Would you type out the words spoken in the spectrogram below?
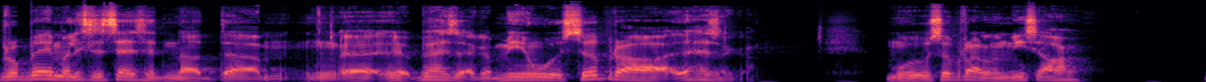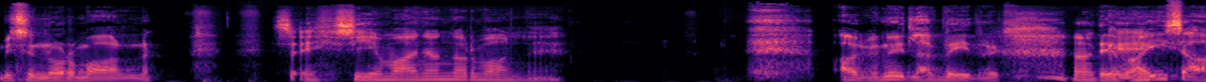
probleem on lihtsalt selles, et nad um,, ühesõnaga minu sõbra, ühesõnaga, mu sõbral on isa, mis on normaalne, see siiamaani on normaalne jah. aga nüüd läheb veidraks okay.. tema isa,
